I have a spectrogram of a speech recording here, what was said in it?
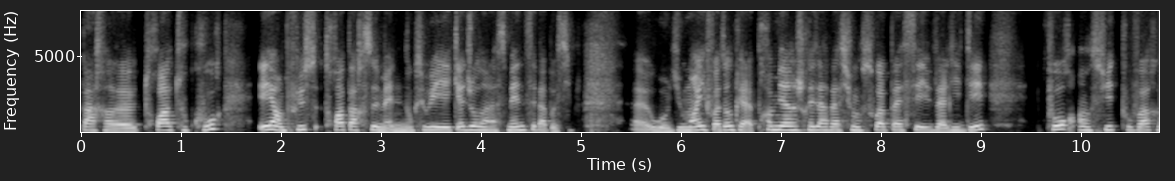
par euh, trois tout court et en plus trois par semaine. Donc si vous voyez quatre jours dans la semaine, c'est pas possible. Ou du moins, il faut attendre que la première réservation soit passée, validée pour ensuite pouvoir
